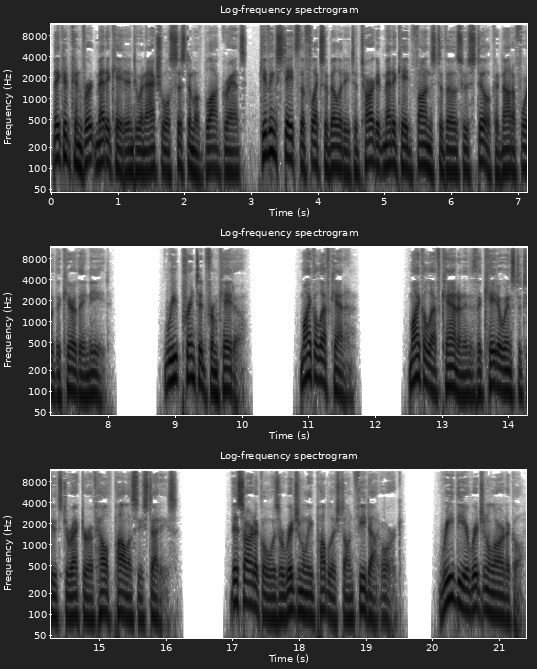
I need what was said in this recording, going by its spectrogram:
They could convert Medicaid into an actual system of block grants, giving states the flexibility to target Medicaid funds to those who still could not afford the care they need. Reprinted from Cato. Michael F. Cannon. Michael F. Cannon is the Cato Institute's Director of Health Policy Studies. This article was originally published on fee.org. Read the original article.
